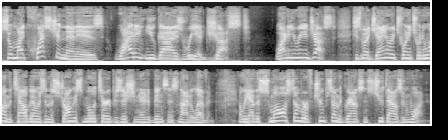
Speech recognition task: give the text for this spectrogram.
So my question then is, why didn't you guys readjust? Why didn't you readjust? He says by January 2021, the Taliban was in the strongest military position it had been since 9 11. And we have the smallest number of troops on the ground since 2001.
